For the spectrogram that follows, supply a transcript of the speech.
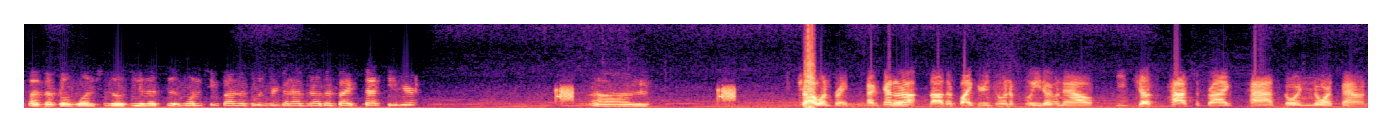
5 Echo 1 to those units at 125, I believe you're going to have another bike test you here. Um, Shot one break. I got a- another biker. He's doing a Toledo now. He just passed the Bragg Pass going northbound.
